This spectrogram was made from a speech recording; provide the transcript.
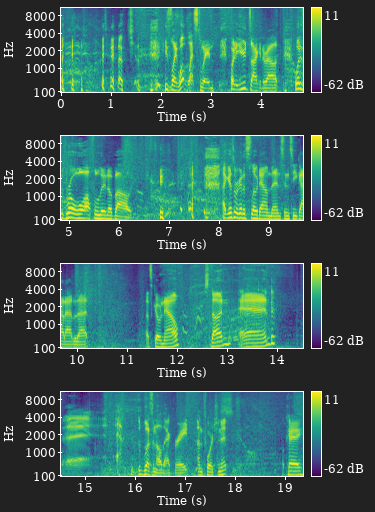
He's like, what west wind? What are you talking about? What is bro waffling about? I guess we're to slow down then since he got out of that. Let's go now. Stun and... Uh, it wasn't all that great. Unfortunate. Okay.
